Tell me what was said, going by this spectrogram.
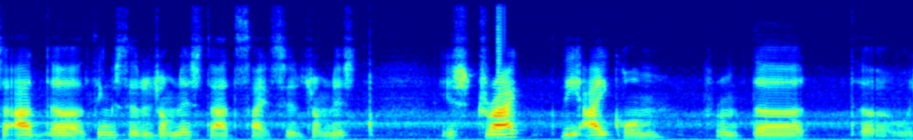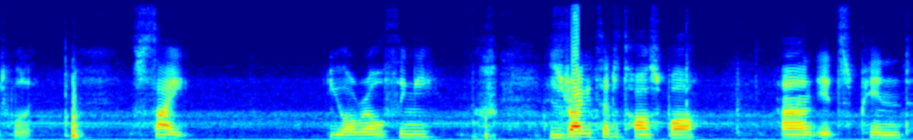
to add uh, things to the jump list to add sites to the jump list just drag the icon from the, the what do you call it site URL thingy. Just drag it to the taskbar and it's pinned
